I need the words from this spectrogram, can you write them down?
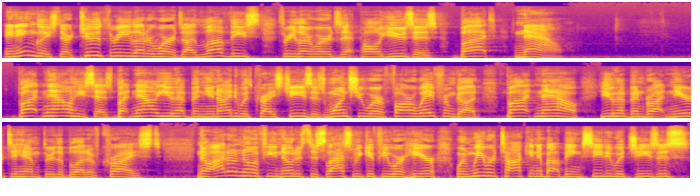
in English, there are two three letter words. I love these three letter words that Paul uses, but now. But now, he says, but now you have been united with Christ Jesus. Once you were far away from God, but now you have been brought near to him through the blood of Christ. Now, I don't know if you noticed this last week if you were here when we were talking about being seated with Jesus.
